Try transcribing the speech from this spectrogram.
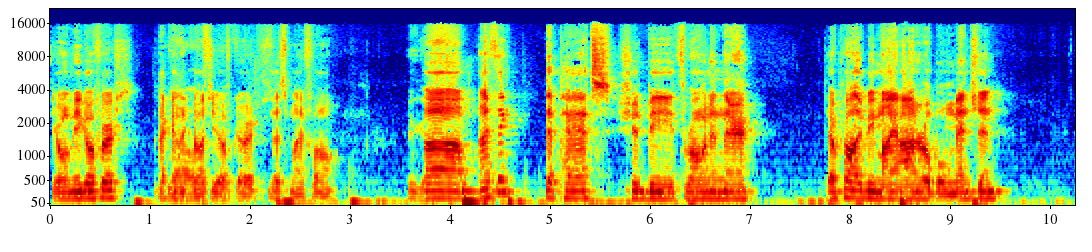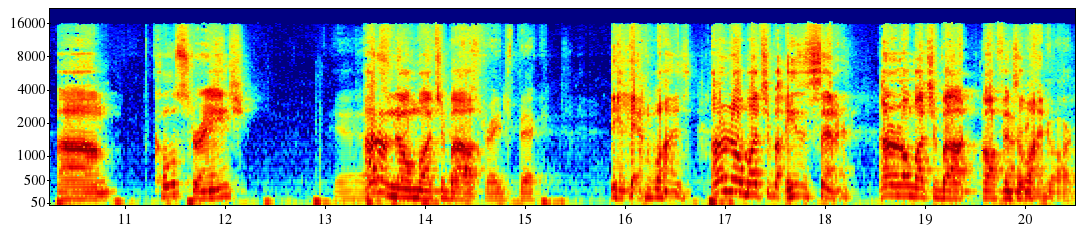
You want me to go first? I kind of caught you off guard. first. That's my fault. Here you go. Um, I think the Pats should be thrown in there. That'll probably be my honorable mention. Um, Cole Strange. yeah, I don't know much about. strange pick. Yeah, it was. I don't know much about. He's a center. I don't know much about offensive No, line. guard.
